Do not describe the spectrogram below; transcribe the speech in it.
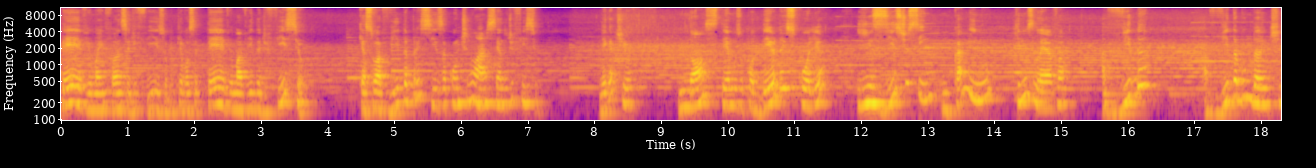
teve uma infância difícil, ou porque você teve uma vida difícil, que a sua vida precisa continuar sendo difícil. Negativo. Nós temos o poder da escolha e existe sim um caminho que nos leva à vida, à vida abundante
